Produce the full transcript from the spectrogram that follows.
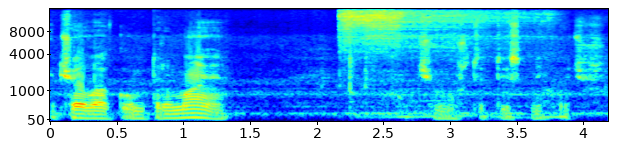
Хоча вакуум тримає. Чому ж ти тиск не хочеш?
